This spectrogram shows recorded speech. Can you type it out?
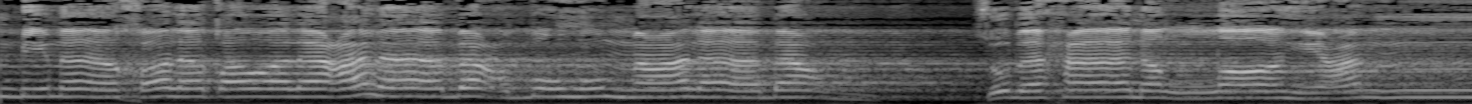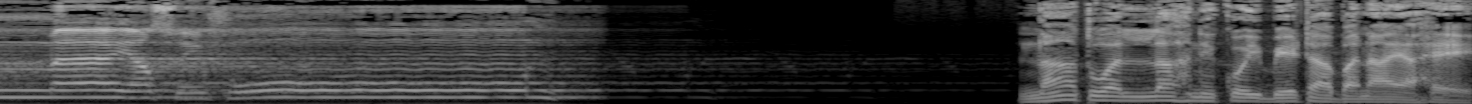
بما خلق ولعلى بعضهم على بعض. سبحان الله عما يصفون نہ تو اللہ نے کوئی بیٹا بنایا ہے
